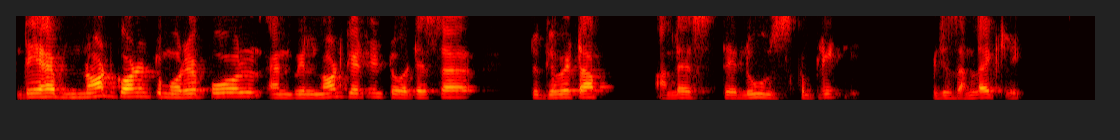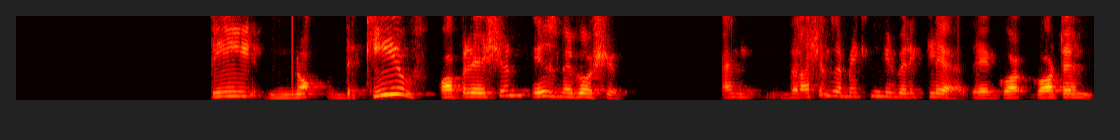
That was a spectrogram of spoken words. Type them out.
They have not gone into Mariupol and will not get into Odessa to give it up unless they lose completely, which is unlikely. The, no, the Kiev operation is negotiable and the Russians are making it very clear. They got gotten,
